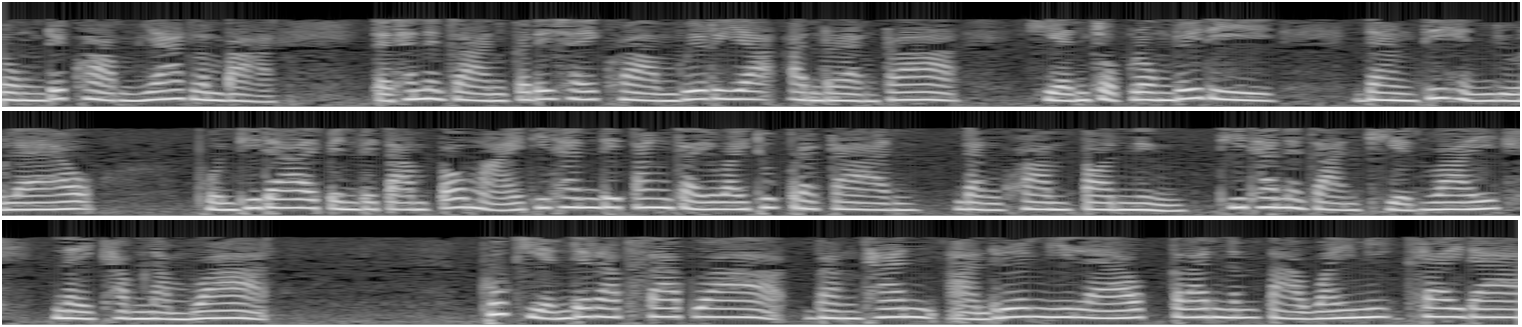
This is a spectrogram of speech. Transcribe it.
ลงด้วยความยากลำบาก แต่ท่านอาจารย์ก็ได้ใช้ความวิริยะอันแรงกล้า เขียนจบลงด้วยดี ดังที่เห็นอยู่แล้ว ผลที่ได้เป็นไปตามเป้าหมายที่ท่านได้ตั้งใจไว้ทุกประการ ดังความตอนหนึ่งที่ท่านอาจารย์เขียนไว้ในคำนำว่า ผู้เขียนได้รับทราบว่า บางท่านอ่านเรื่องนี้แล้วกลั้นน้ำตาไว้มิใคร่ได้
